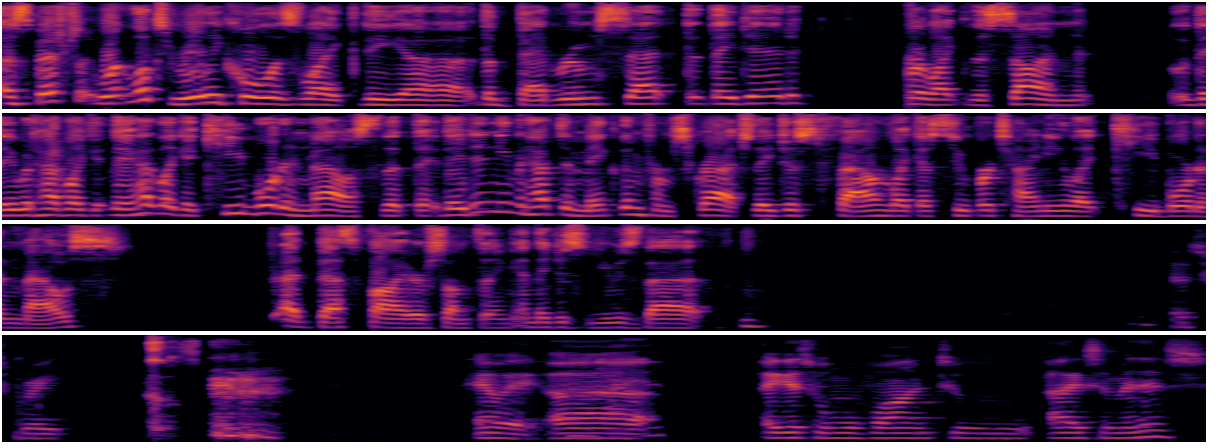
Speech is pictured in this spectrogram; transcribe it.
especially what looks really cool is like the uh the bedroom set that they did for like the sun. They would have like they had like a keyboard and mouse that they, they didn't even have to make them from scratch. They just found like a super tiny like keyboard and mouse at Best Buy or something, and they just use that. That's great. anyway, uh, I guess we'll move on to Alex Jimenez.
